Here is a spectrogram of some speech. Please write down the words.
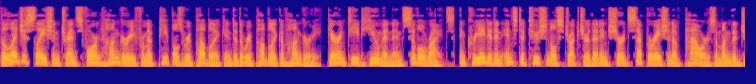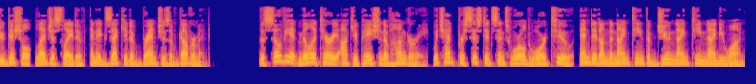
The legislation transformed Hungary from a People's Republic into the Republic of Hungary, guaranteed human and civil rights, and created an institutional structure that ensured separation of powers among the judicial, legislative, and executive branches of government. The Soviet military occupation of Hungary, which had persisted since World War II, ended on 19 June 1991.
